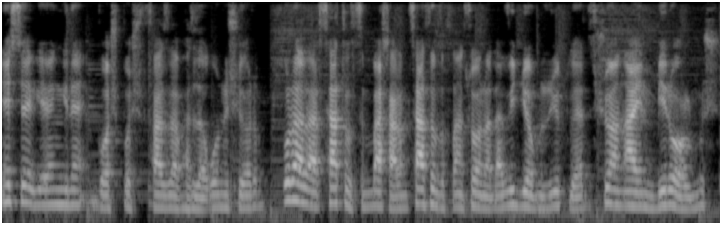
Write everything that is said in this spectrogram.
Neyse ben yine boş boş fazla fazla konuşuyorum. Buralar satılsın bakalım. Satıldıktan sonra da videomuzu yükleriz. Şu an ayın 1 olmuş.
